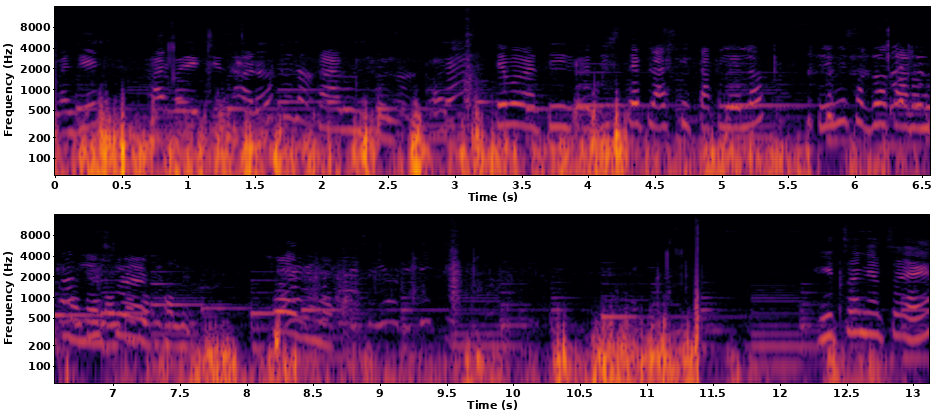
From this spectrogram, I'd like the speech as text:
म्हणजे हरभऱ्याची झाडं काढून ठेवली. ते बघा ती दिसते प्लास्टिक टाकलेलं. ते बी सगळं काढून ठेवलेलं आहे हे चण्याचं आहे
